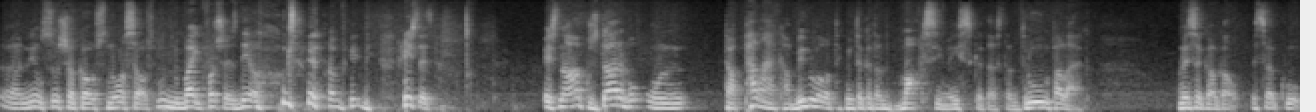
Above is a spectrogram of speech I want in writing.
Nils Ušakovs nosauc, nu, baigi foršais dialogs. Viņš teica, es nāku uz darbu un tā pelēkā biblioteka, viņa tā kā tāda maksima izskatās, tāda drūma pelēka. Un es saku, es saku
